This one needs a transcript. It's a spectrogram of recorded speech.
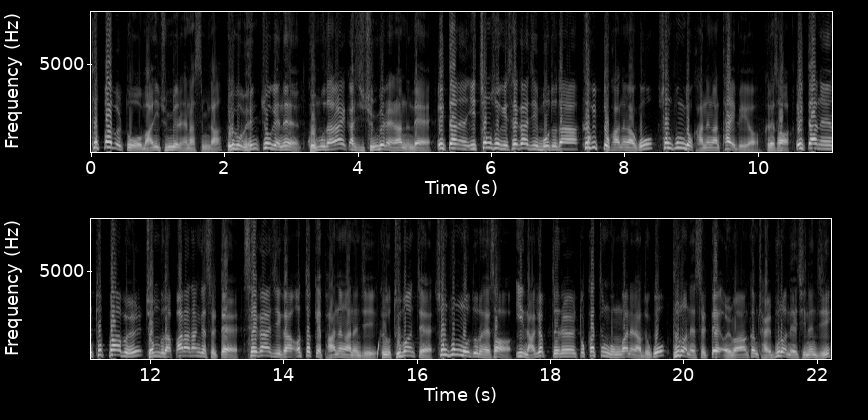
톱밥을 또 많이 준비를 해놨습니다. 그리고 왼쪽에는 고무다라이까지 준비를 해놨는데 일단은 이 청소기 세 가지 모두 다 흡입도 가능하고 송풍도 가능한 타입이에요. 그래서 일단은 톱밥을 전부 다 빨아당겼을 때 세 가지가 어떻게 반응하는지 그리고 두 번째 송풍 모드로 해서 이 낙엽들 것들을 똑같은 공간에 놔두고 불어냈을 때 얼마만큼 잘 불어내지는지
